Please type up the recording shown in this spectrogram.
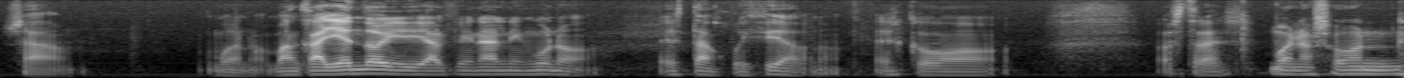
O sea, bueno, van cayendo y al final ninguno está enjuiciado, ¿no? Es como... Ostras. Bueno, son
